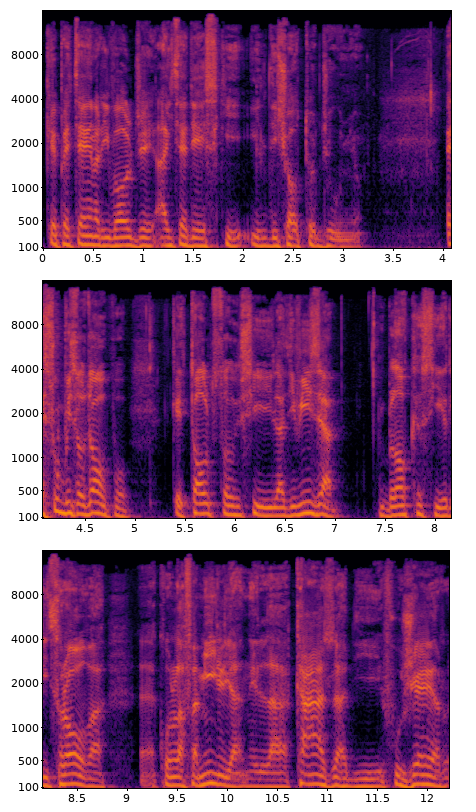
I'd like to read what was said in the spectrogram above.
che Petain rivolge ai tedeschi il 18 giugno. È subito dopo che toltosi la divisa Bloch si ritrova eh, con la famiglia nella casa di Fougère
